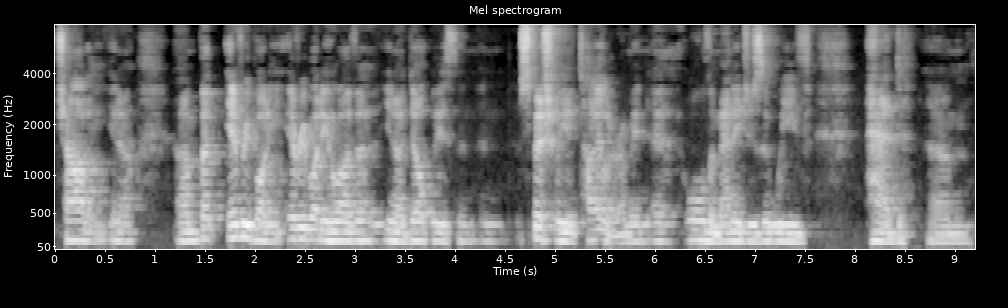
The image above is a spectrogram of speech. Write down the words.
Charlie. You know, um, but everybody, everybody who I've uh, you know dealt with, and, and, especially at Taylor, I mean, uh, all the managers that we've had, um,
